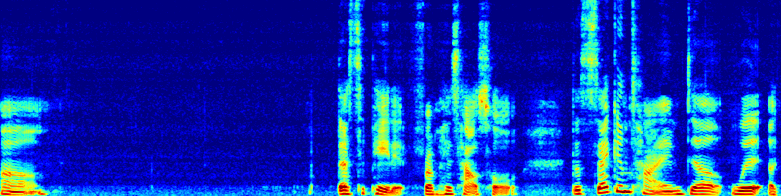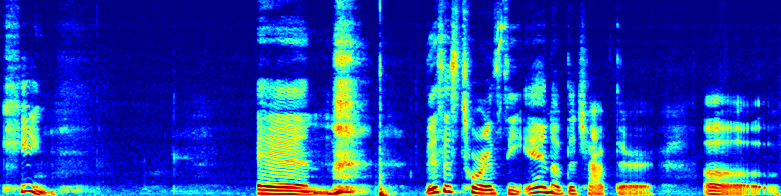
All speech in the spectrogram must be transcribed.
um, dissipated from his household. The second time dealt with a king and this is towards the end of the chapter of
